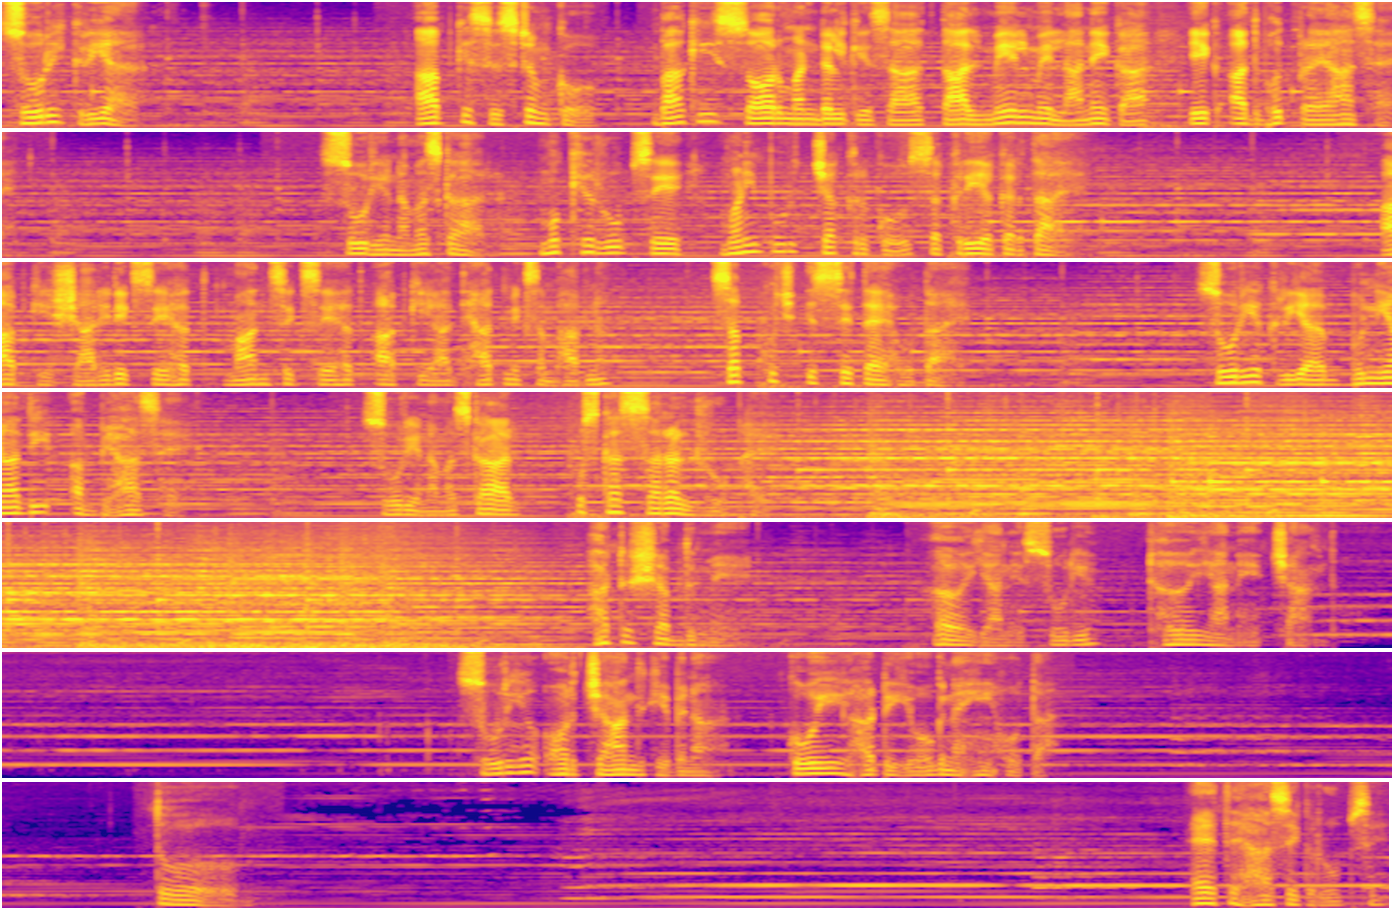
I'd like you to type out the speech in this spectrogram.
सूर्य क्रिया आपके सिस्टम को बाकी सौर मंडल के साथ तालमेल में लाने का एक अद्भुत प्रयास है। सूर्य नमस्कार मुख्य रूप से मणिपुर चक्र को सक्रिय करता है। आपकी शारीरिक सेहत, मानसिक सेहत, आपकी आध्यात्मिक संभावना सब कुछ इससे तय होता है। सूर्य क्रिया बुनियादी अभ्यास है। सूर्य नमस्कार, उसका सरल रूप है। हट शब्द में, ह यानी सूर्य, ठ यानी चाँद। सूर्य और चाँद के बिना कोई हट योग नहीं होता। तो ऐतिहासिक रूप से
